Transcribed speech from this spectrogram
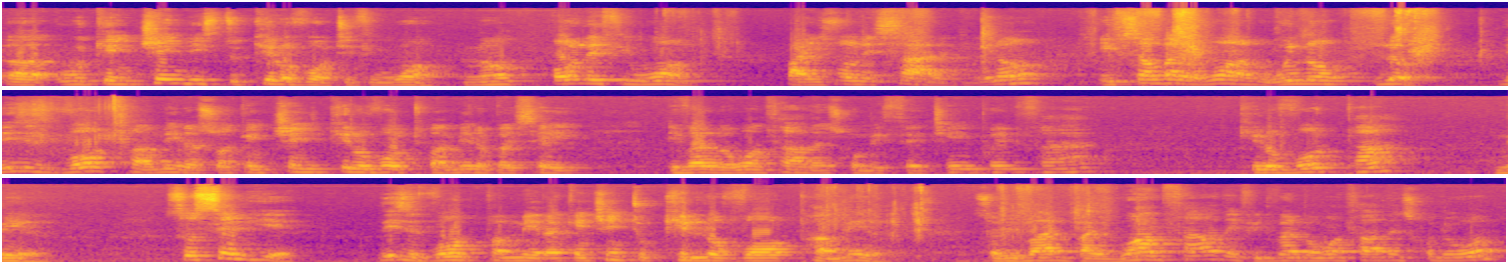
uh, we can change this to kilovolt if you want, you know, only if you want, but it's only silent, you know. If somebody want, we know, look, this is volt per meter, so I can change kilovolt per meter by say, divided by 1000, it's going to be 13.5 kilovolt per meter. So same here, this is volt per meter, I can change to kilovolt per meter. So divide by 1000, if you divide by 1000, it's going to be what?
